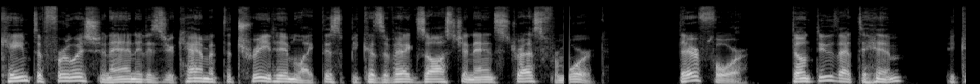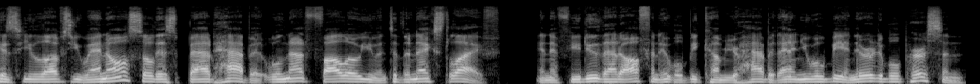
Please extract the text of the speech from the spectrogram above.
Came to fruition and it is your karma to treat him like this because of exhaustion and stress from work. Therefore, don't do that to him, because he loves you and also this bad habit will not follow you into the next life and if you do that often it will become your habit and you will be an irritable person.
